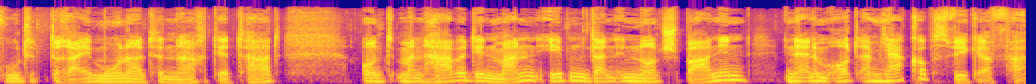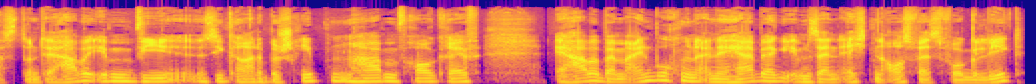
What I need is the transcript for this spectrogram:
gut drei Monate nach der Tat. Und man habe den Mann eben dann in Nordspanien in einem Ort am Jakobsweg erfasst. Und er habe eben, wie Sie gerade beschrieben haben, Frau Gräf, er habe beim Einbuchen in eine Herberge eben seinen echten Ausweis vorgelegt.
